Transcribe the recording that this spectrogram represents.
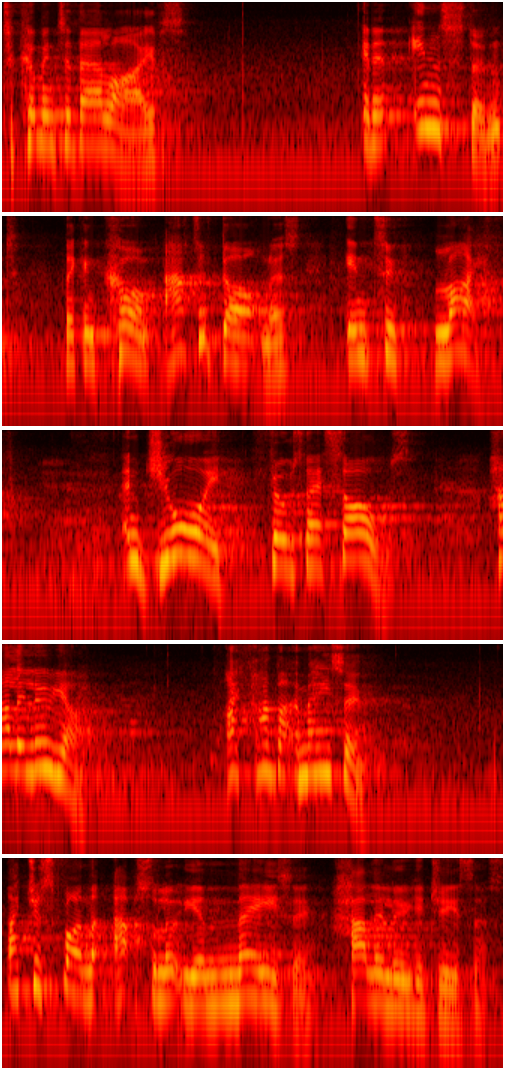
to come into their lives, in an instant, they can come out of darkness into life. And joy fills their souls. Hallelujah. I find that amazing. I just find that absolutely amazing. Hallelujah, Jesus.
